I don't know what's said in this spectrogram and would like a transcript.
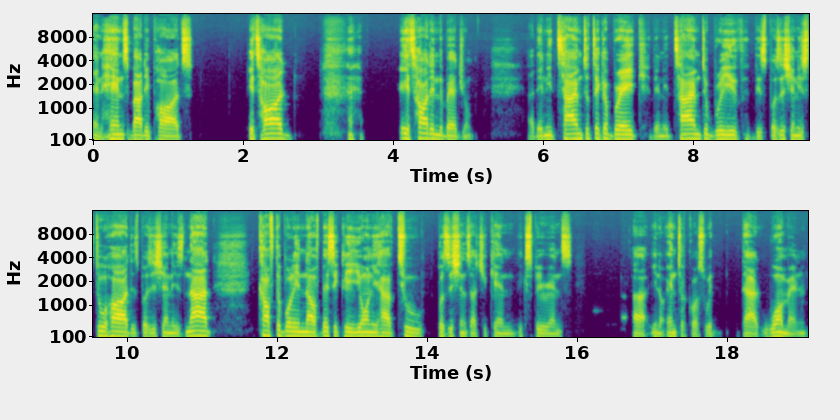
enhanced body parts it's hard. it's hard in the bedroom. Uh, they need time to take a break. They need time to breathe. This position is too hard. This position is not comfortable enough. Basically, you only have two positions that you can experience, uh, you know, intercourse with that woman.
